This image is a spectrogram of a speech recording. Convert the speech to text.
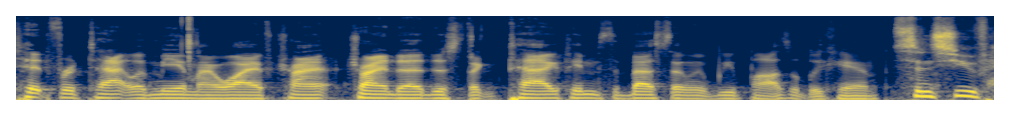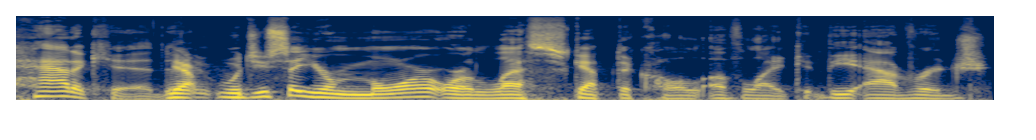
tit for tat with me and my wife, trying trying to just like tag teams the best that we, we possibly can. Since you've had a kid, Yeah. would you say you're more or less skeptical of like the average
